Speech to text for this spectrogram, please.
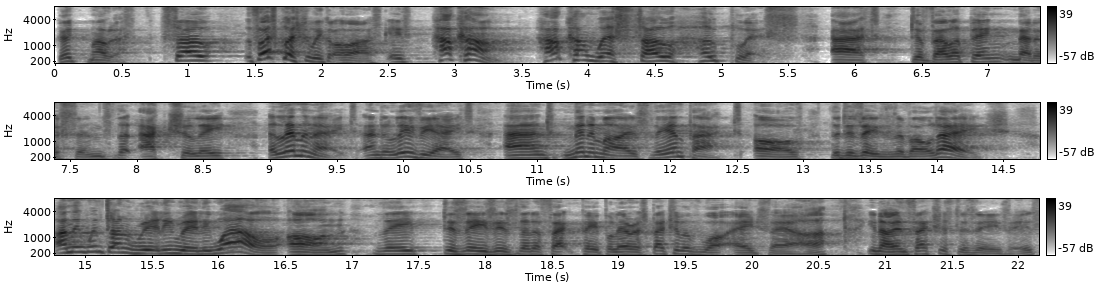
Good? Marvelous. So the first question we've got to ask is how come? How come we're so hopeless at developing medicines that actually eliminate and alleviate and minimize the impact of the diseases of old age. I mean, we've done really, really well on the diseases that affect people irrespective of what age they are, you know, infectious diseases.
